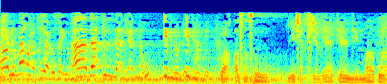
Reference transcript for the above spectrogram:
قالوا ما أعطي عزير هذا إلا لأنه ابن ابن لله. وقصص لشخصيات ماضية.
